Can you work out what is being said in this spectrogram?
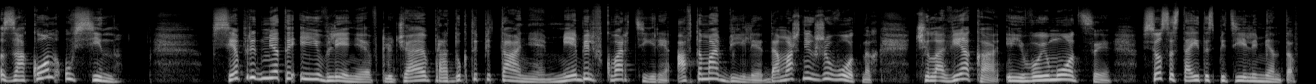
Закон УСИН. Все предметы и явления, включая продукты питания, мебель в квартире, автомобили, домашних животных, человека и его эмоции, все состоит из пяти элементов.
